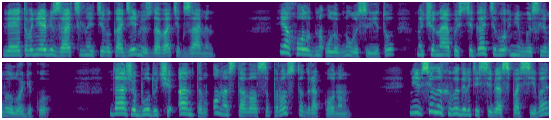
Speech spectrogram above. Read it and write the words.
Для этого не обязательно идти в академию сдавать экзамен. Я холодно улыбнулась Литу, начиная постигать его немыслимую логику. Даже будучи антом, он оставался просто драконом. Не в силах выдавить из себя спасибо,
